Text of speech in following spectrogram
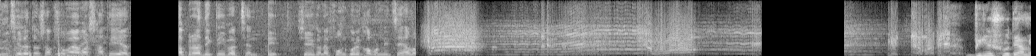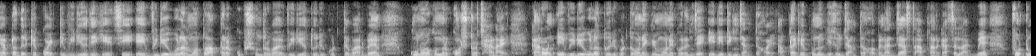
দুই ছেলে তো সবসময় আমার সাথেই আছে। আপনারা দেখতেই পাচ্ছেন। সে এখানে ফোন করে খবর নিচ্ছে হ্যালো ভিডিও শুরুতে আমি আপনাদেরকে কয়েকটি ভিডিও দেখিয়েছি। এই ভিডিওগুলোর মতো আপনারা খুব সুন্দরভাবে ভিডিও তৈরি করতে পারবেন, কোনো রকমের কষ্ট ছাড়াই। কারণ এই ভিডিওগুলো তৈরি করতে অনেকেই মনে করেন যে এডিটিং জানতে হয়। আপনাকে কোনো কিছু জানতে হবে না জাস্ট আপনার কাছে লাগবে ফটো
